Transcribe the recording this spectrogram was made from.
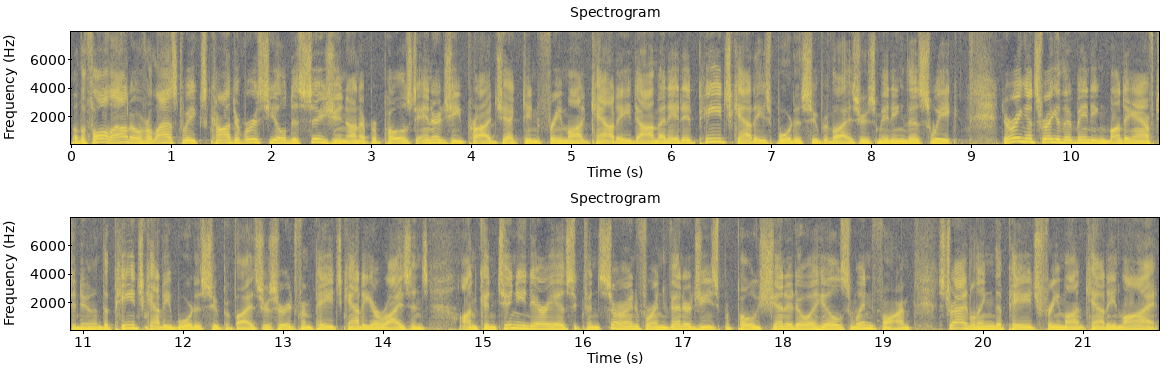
Well, the fallout over last week's controversial decision on a proposed energy project in Fremont County dominated Page County's Board of Supervisors meeting this week. During its regular meeting Monday afternoon, the Page County Board of Supervisors heard from Page County Horizons on continuing areas of concern for Invenergy's proposed Shenandoah Hills wind farm straddling the Page Fremont County line.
